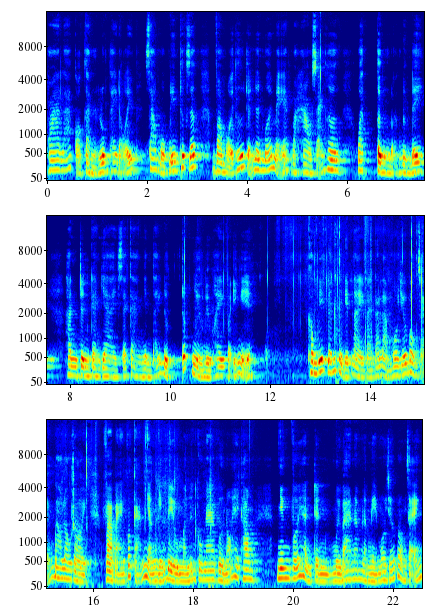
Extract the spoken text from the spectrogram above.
hoa lá cỏ cành luôn thay đổi sau một đêm thức giấc và mọi thứ trở nên mới mẻ và hào sản hơn qua từng đoạn đường đi. Hành trình càng dài sẽ càng nhìn thấy được rất nhiều điều hay và ý nghĩa. Không biết đến thời điểm này bạn đã làm môi giới bất động sản bao lâu rồi và bạn có cảm nhận những điều mà Linh Cô Na vừa nói hay không? Nhưng với hành trình 13 năm làm nghề môi giới bất động sản,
